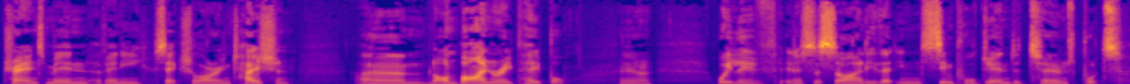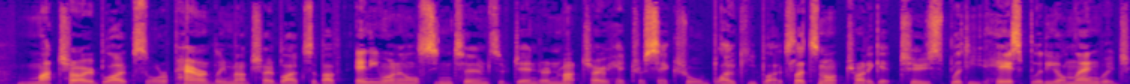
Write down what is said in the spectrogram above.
trans men of any sexual orientation, um, non-binary people. You know, we live in a society that, in simple gendered terms, puts macho blokes or apparently macho blokes above anyone else in terms of gender, and macho heterosexual blokey blokes. Let's not try to get too splitty, hair splitty on language.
